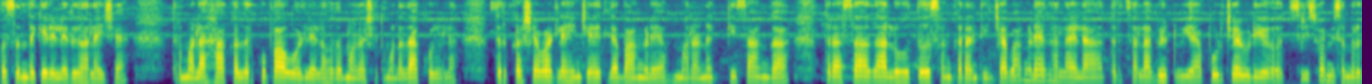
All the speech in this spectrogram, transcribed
पसंत केलेल्या आहेत घालायच्या. तर मला हा कलर खूप आवडलेला होता मगाशी तुम्हाला दाखवलेला. तर कशा वाटल्या ह्यांच्या इथल्या बांगड्या? मला नक्की सांगा. तर असं झालं होतं संक्रांतीच्या बांगड्या घालायला. तर चला भेटूया पुढच्या व्हिडिओत. श्री स्वामी समर्थ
